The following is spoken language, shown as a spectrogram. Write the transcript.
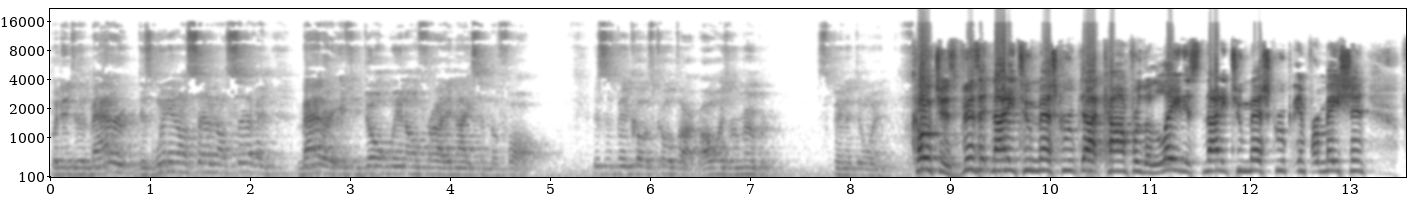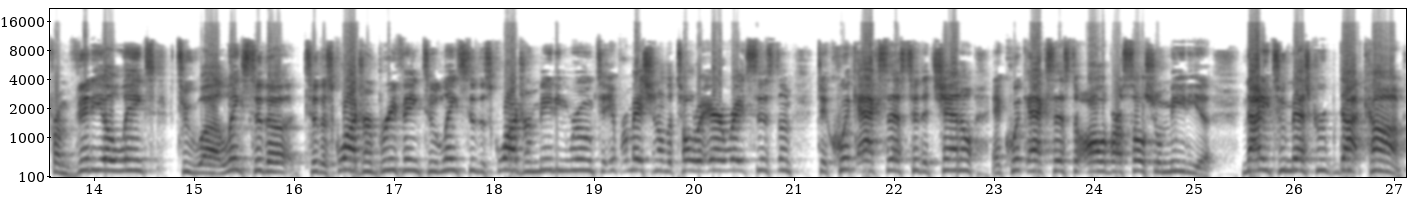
but it does matter, does winning on seven on seven matter if you don't win on Friday nights in the fall? This has been Coach Coltharp. Always remember, Spin it to win. Coaches, visit 92meshgroup.com for the latest 92 Mesh Group information from video links to uh, links to the to the squadron briefing to links to the squadron meeting room to information on the total air raid system to quick access to the channel and quick access to all of our social media. 92meshgroup.com,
